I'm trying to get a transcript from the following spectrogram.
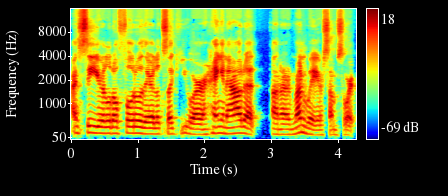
I see your little photo there. Looks like you are hanging out at on a runway or some sort.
